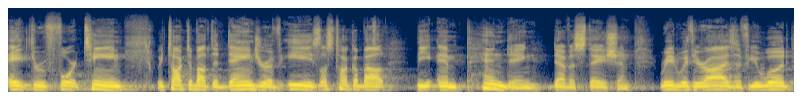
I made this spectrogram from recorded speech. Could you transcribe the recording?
8 through 14. We talked about the danger of ease. Let's talk about the impending devastation. Read with your eyes, if you would,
